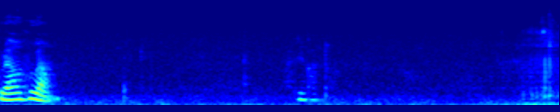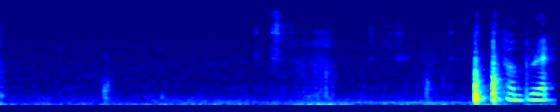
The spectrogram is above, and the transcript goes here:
フランフランありがとう。タンプレ。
